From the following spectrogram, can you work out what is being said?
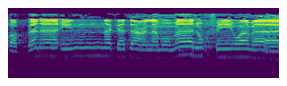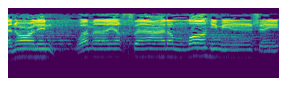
ربنا إنك تعلم ما نخفي وما نعلن. وما يخفى على الله من شيء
